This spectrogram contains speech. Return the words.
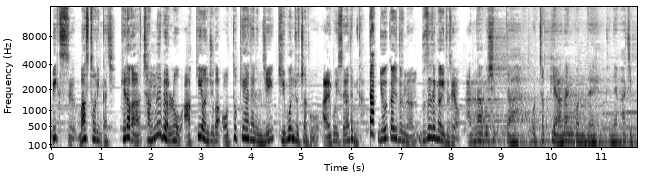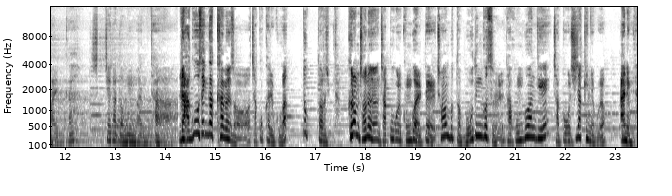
믹스, 마스터링까지. 게다가 장르별로 악기 연주가 어떻게 해야 되는지 기본조차도 알고 있어야 됩니다. 딱 여기까지 들으면 무슨 생각이 드세요? 안 하고 싶 다. 어차피 안 한 건데 그냥 하지 말까? 숙제가 너무 많다. 라고 생각하면서 작곡할 욕구가 뚝 떨어집니다. 그럼 저는 작곡을 공부할 때 처음부터 모든 것을 다 공부한 뒤에 작곡을 시작했냐고요? 아닙니다.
